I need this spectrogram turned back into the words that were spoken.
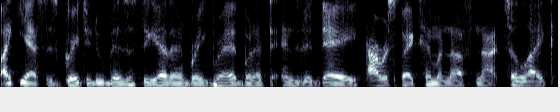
like yes it's great to do business together and break bread but at the end of the day i respect him enough not to like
